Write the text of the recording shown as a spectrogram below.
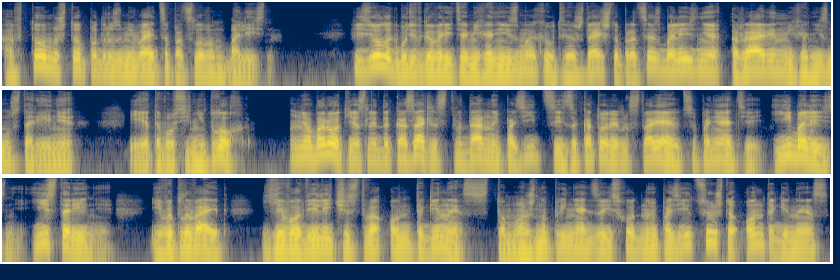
а в том, что подразумевается под словом «болезнь». Физиолог будет говорить о механизмах и утверждать, что процесс болезни равен механизму старения. И это вовсе неплохо. Наоборот, если доказательства данной позиции, за которой растворяются понятия и болезни, и старения, и выплывает его величество онтогенез, то можно принять за исходную позицию, что онтогенез,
